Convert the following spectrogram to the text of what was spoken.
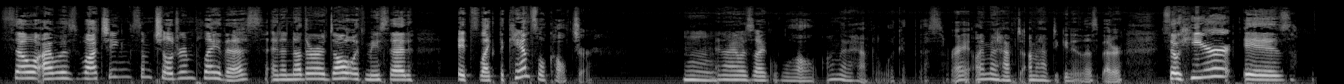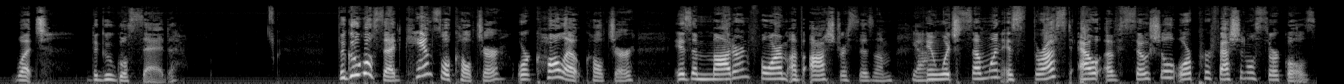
So I was watching some children play this, and another adult with me said, It's like the cancel culture. And I was like, Well, I'm going to have to look at this, right? I'm going to have to, I'm going to have to get into this better. So here is what the Google said. The Google said cancel culture or call out culture is a modern form of ostracism Yeah. in which someone is thrust out of social or professional circles,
